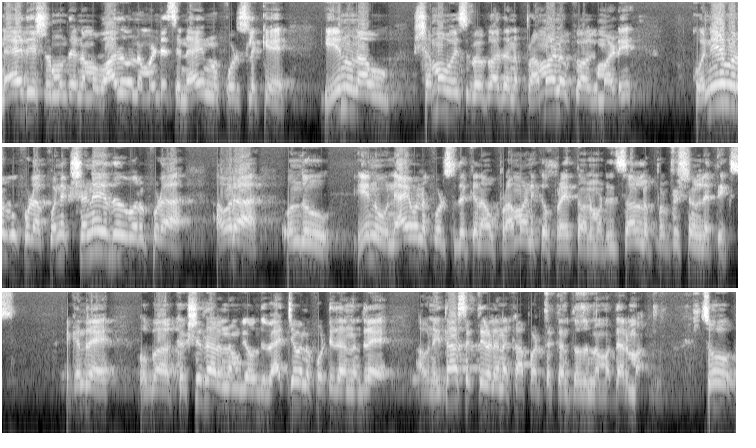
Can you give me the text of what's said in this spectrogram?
ನ್ಯಾಯಾಧೀಶರ ಮುಂದೆ ನಮ್ಮ ವಾದವನ್ನು ಮಂಡಿಸಿ ನ್ಯಾಯವನ್ನು ಕೊಡಿಸ್ಲಿಕ್ಕೆ ಏನು ನಾವು ಶ್ರಮ ವಹಿಸಬೇಕು ಅದನ್ನು ಪ್ರಾಮಾಣಿಕವಾಗಿ ಮಾಡಿ ಕೊನೆಯವರೆಗೂ ಕೂಡ, ಕೊನೆ ಕ್ಷಣದವರೆಗೂ ಕೂಡ ಅವರ ಒಂದು ಏನು ನ್ಯಾಯವನ್ನು ಕೊಡಿಸೋದಕ್ಕೆ ನಾವು ಪ್ರಾಮಾಣಿಕ ಪ್ರಯತ್ನವನ್ನು ಮಾಡಿದ್ವಿ. ಇಟ್ಸ್ ಆಲ್ ಪ್ರೊಫೆಷನಲ್ ಎಥಿಕ್ಸ್ ಯಾಕಂದ್ರೆ ಒಬ್ಬ ಕಕ್ಷಿದಾರ ನಮಗೆ ಒಂದು ವ್ಯಾಜ್ಯವನ್ನು ಕೊಟ್ಟಿದ್ದಾನಂದ್ರೆ ಅವನ ಹಿತಾಸಕ್ತಿಗಳನ್ನು ಕಾಪಾಡ್ತಕ್ಕಂಥದ್ದು ನಮ್ಮ ಧರ್ಮ. ಸೊ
